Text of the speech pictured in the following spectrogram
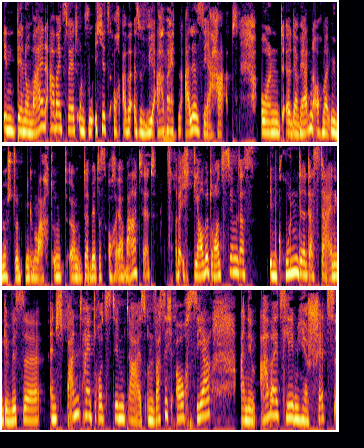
In der normalen Arbeitswelt und wo ich jetzt auch aber also wir arbeiten alle sehr hart und äh, da werden auch mal Überstunden gemacht und und da wird es auch erwartet. Aber ich glaube trotzdem, dass im Grunde, dass da eine gewisse Entspanntheit trotzdem da ist. Und was ich auch sehr an dem Arbeitsleben hier schätze,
